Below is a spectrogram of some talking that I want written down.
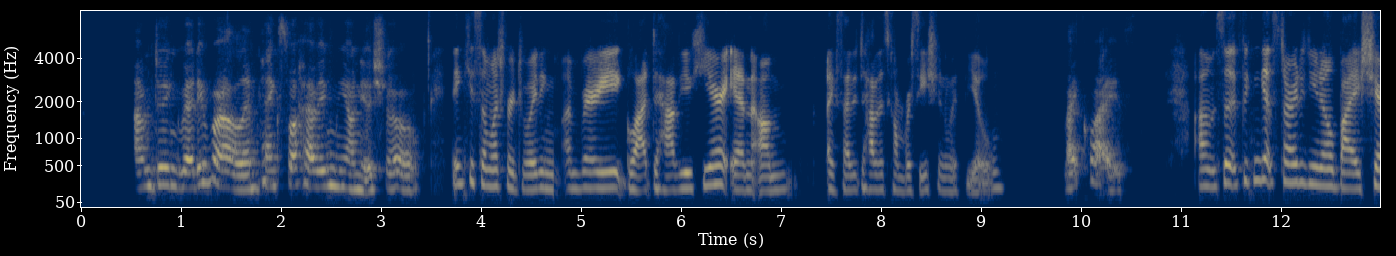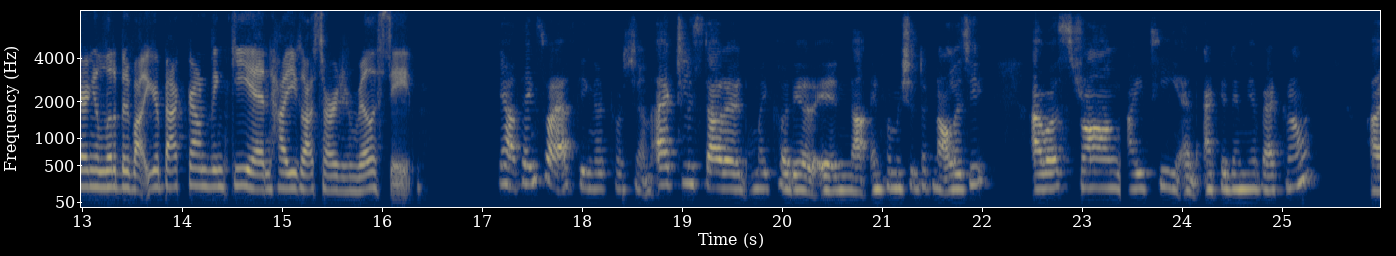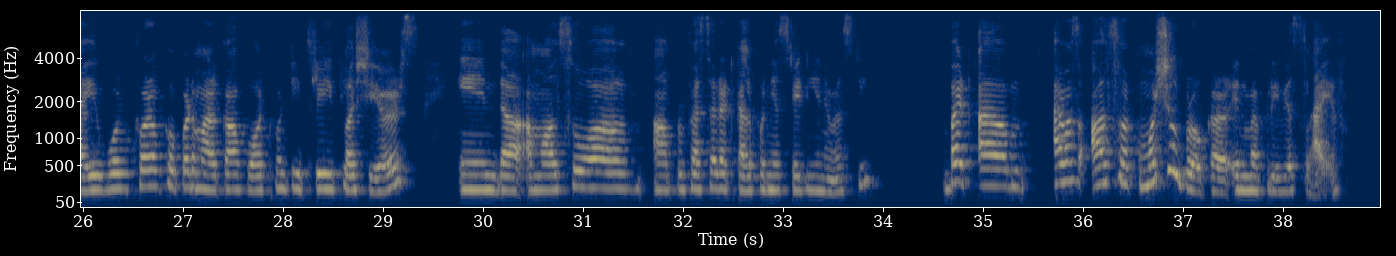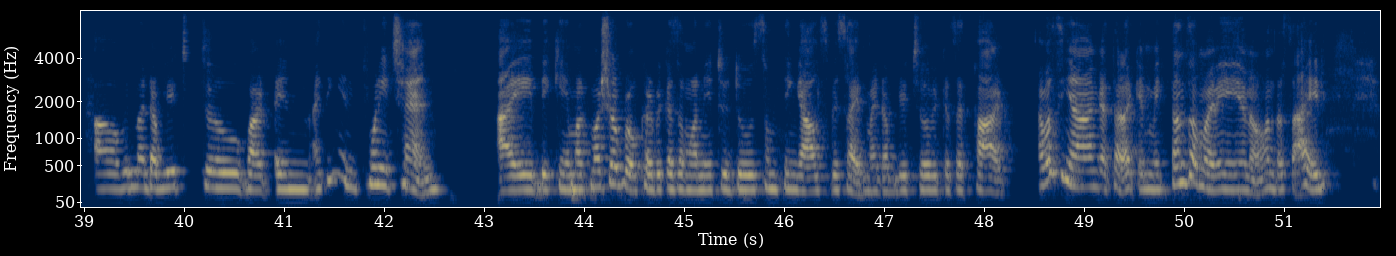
I'm doing very well, and thanks for having me on your show. Thank you so much for joining. I'm very glad to have you here, and I'm excited to have this conversation with you. Likewise. Um, so if we can get started, you know, by sharing a little bit about your background, Vinky, and how you got started in real estate. Yeah, thanks for asking that question. I actually started my career in uh, information technology. I was strong IT and academia background. I worked for a corporate America for 23 plus years, and uh, I'm also a, a, professor at California State University. But um, I was also a commercial broker in my previous life uh, with my W 2, but in, I think in 2010, I became a commercial broker because I wanted to do something else beside my W 2 because I thought I was young. I thought I can make tons of money, you know, on the side.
